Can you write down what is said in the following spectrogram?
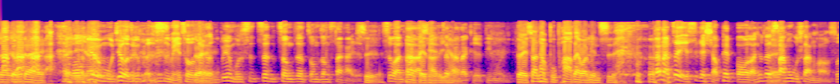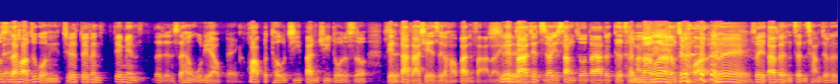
对不对？我岳母就有这个本事，没错。对但是我岳母是正宗正宗中上海人，是吃完大闸蟹再把它壳拼回去。对，虽然他不怕在外面吃，当然，这也是个小配包啦，就在商务上哈。说实在话，如果你觉得对面对面的人是很无聊，对话不投机半句多的时候，点大闸蟹也是个好办法了。因为大闸蟹只要一上桌，大家都各自忙啊不用讲话了，对所以大家都很正常，就是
